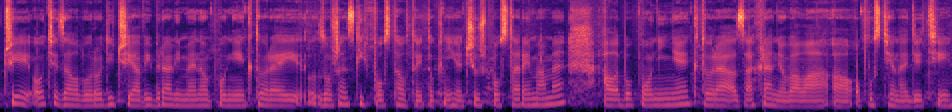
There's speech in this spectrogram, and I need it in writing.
či jej otec alebo rodičia vybrali meno po niektorej zo ženských postav v tejto knihe, či už po starej mame alebo po Nine, ktorá zachraňovala opustené deti,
